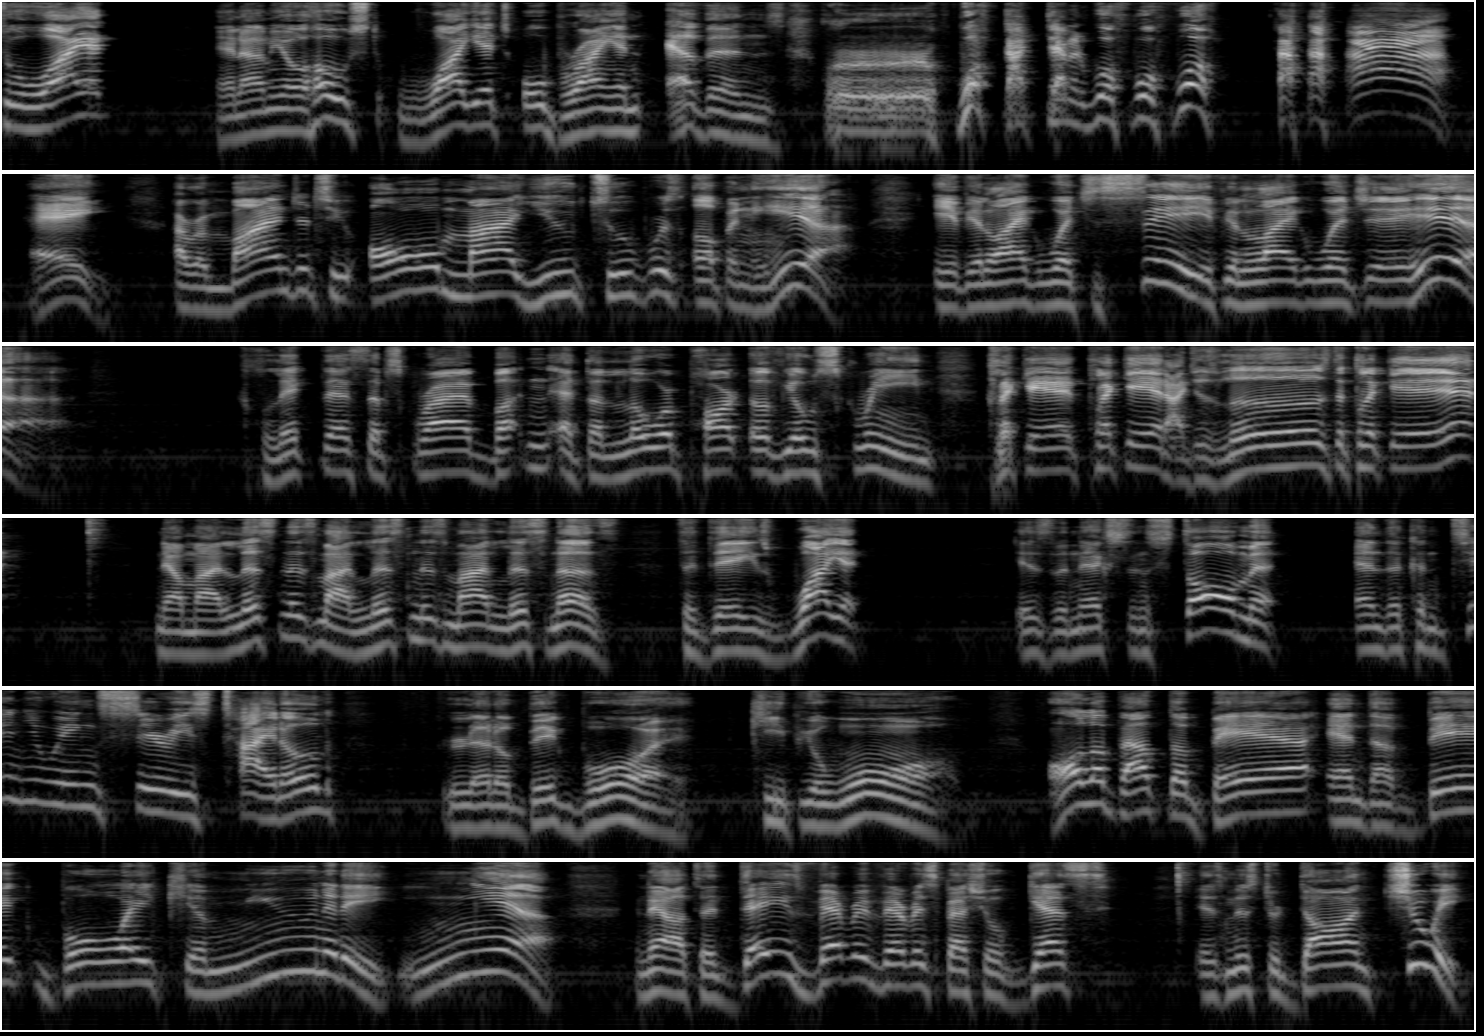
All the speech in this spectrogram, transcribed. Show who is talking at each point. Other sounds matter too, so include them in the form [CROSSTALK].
Speaker 1: to Wyatt, and I'm your host, Wyatt O'Brian Evans. Grrr, woof, goddammit, woof, woof, woof. Hey, a reminder to all my YouTubers up in here. If you like what you see, if you like what you hear, click that subscribe button at the lower part of your screen. Click it, click it. I just loves to click it. Now, my listeners, my listeners, my listeners, today's Wyatt is the next installment and the continuing series titled Little Big Boy Keep You Warm. All about the bear and the big boy community. Yeah. Now, today's very, very special guest is Mr. Don Chooi.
